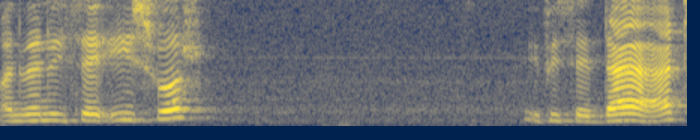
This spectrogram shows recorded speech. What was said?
And when we say Ishvara if you say that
